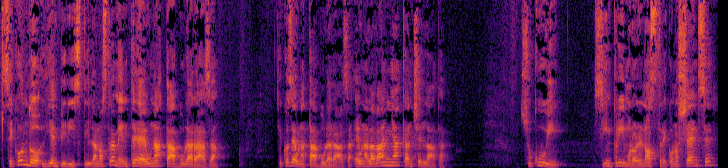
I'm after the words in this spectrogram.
Secondo gli empiristi, la nostra mente è una tabula rasa. Che cos'è una tabula rasa? È una lavagna cancellata su cui si imprimono le nostre conoscenze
